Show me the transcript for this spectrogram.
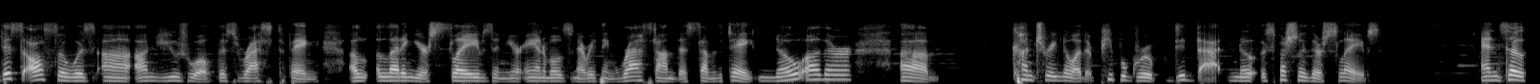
this also was uh, unusual. This rest thing, uh, letting your slaves and your animals and everything rest on this seventh day. No other um, country, no other people group did that. No, especially their slaves. And so,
